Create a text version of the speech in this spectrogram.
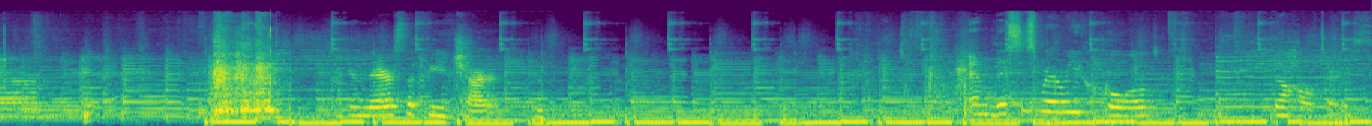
Um, and there's the feed chart. And this is where we hold the halters.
